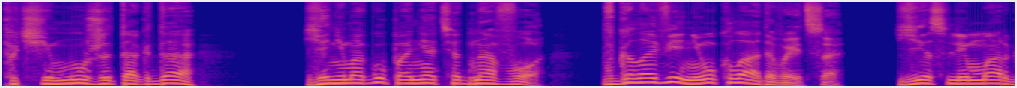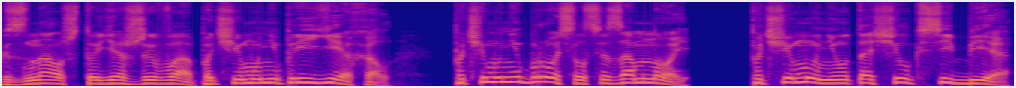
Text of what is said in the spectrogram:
Почему же тогда... Я не могу понять одного. В голове не укладывается. Если Марк знал, что я жива, почему не приехал? Почему не бросился за мной? Почему не утащил к себе?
